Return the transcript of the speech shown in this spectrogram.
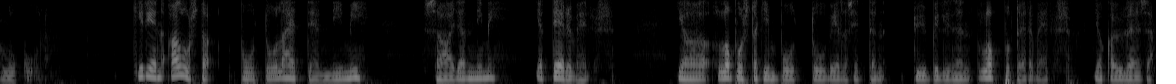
lukuun. Kirjan alusta puuttuu lähettäjän nimi, saajan nimi ja tervehdys. Ja lopustakin puuttuu vielä sitten tyypillinen lopputervehdys, joka yleensä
